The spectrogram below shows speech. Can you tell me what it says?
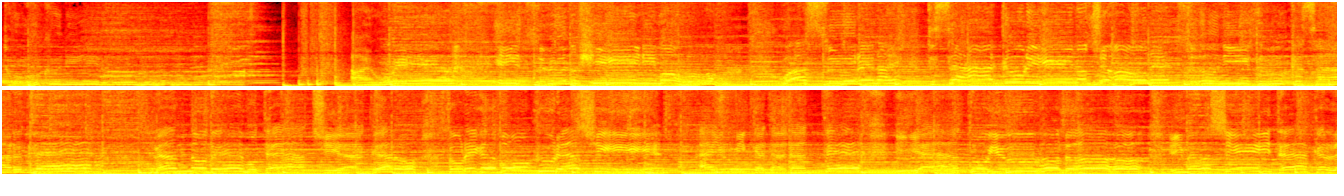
遠くにいる。I will いつの日にも忘れない手探りの情熱に浮かされて。何度でも立ち上がろう。それが僕らしい。み方だって嫌というほど今は知ったから。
